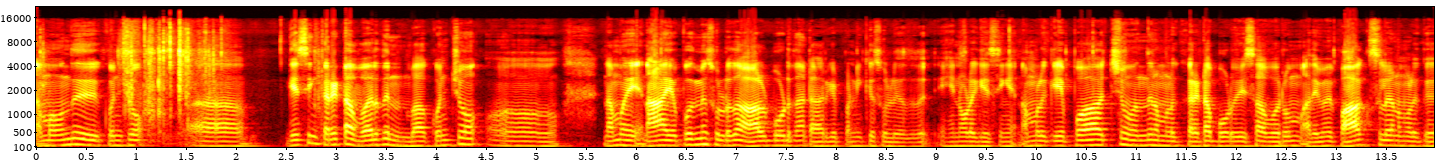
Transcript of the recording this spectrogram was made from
நம்ம வந்து கொஞ்சம் கெஸ்ஸிங் கரெக்டாக வருதுன்பா கொஞ்சம் நம்ம நான் எப்போதுமே சொல்கிறது ஆல் போர்டு தான் டார்கெட் பண்ணிக்க சொல்லுறது. என்னோட கேஸிங்க நம்மளுக்கு எப்போச்சும் வந்து நம்மளுக்கு கரெக்டாக போர்டு வைஸாக வரும். அதேமாதிரி பாக்ஸில் நம்மளுக்கு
